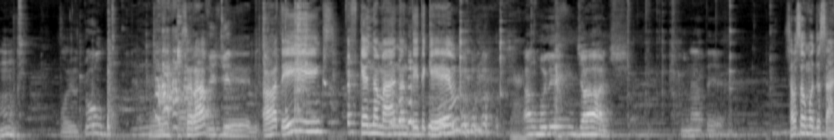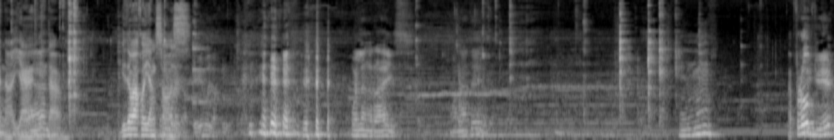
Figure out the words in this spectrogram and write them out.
Mm. Pultong. Sarap. Legit. Ah, thanks. Chef Ken naman ang titikim. Yan. Ang huling judge. Natin. Sausaw mo doon sa ano. Yan, Yan. ito. Ginawa ko yung sauce. Walang rice. Tingnan natin. Mm. Approve? Legit.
